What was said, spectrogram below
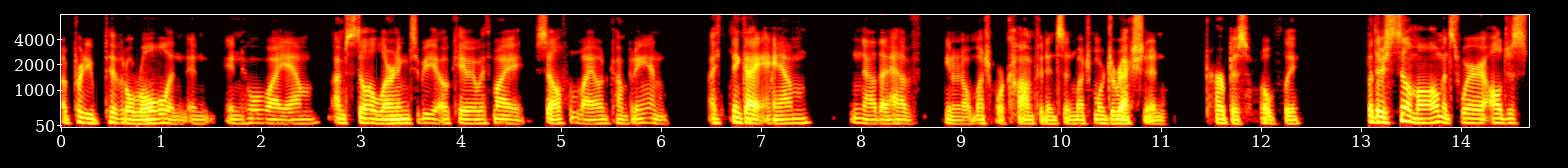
a pretty pivotal role in in in who I am. I'm still learning to be okay with myself and my own company and I think I am now that I have, you know, much more confidence and much more direction and purpose hopefully. But there's still moments where I'll just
